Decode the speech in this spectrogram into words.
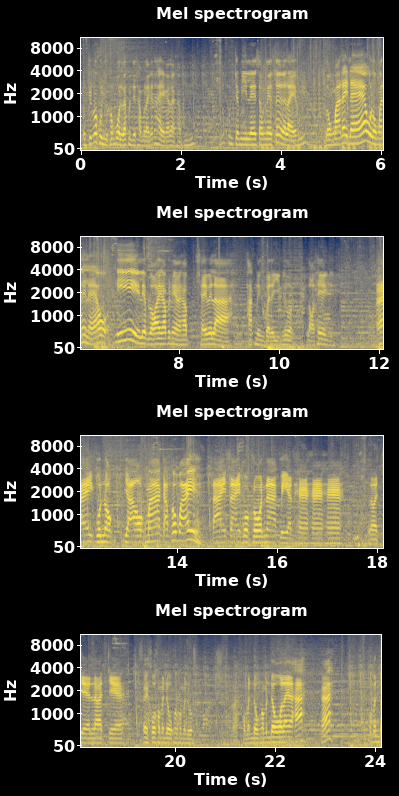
คุณคิดว่าคุณอยู่ข้างบนแล้วคุณจะทำอะไรก็ได้อย่างนั้นแหละครับหืมคุณจะมีเลเซงเลเซอร์อะไรหืมลงมาได้แล้วลงมาได้แล้ว นี่เรียบร้อยครับเป็นไงนะครับ ใช้เวลาพักหนึ่งกว่าจะยิงล่วงหล่อเท่งไอ้คุณออกอย่าออกมากลับเข้าไปตายใส่พวกโคลนน่าเกลียดฮ่าฮ่าฮ่า รอเจอรอเจอเอ้ยโคนคอมมานโดโคนคอมมานโดมาคอมมานโดคอมมานโดอะไรล่ะฮะฮะคอมมานโด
